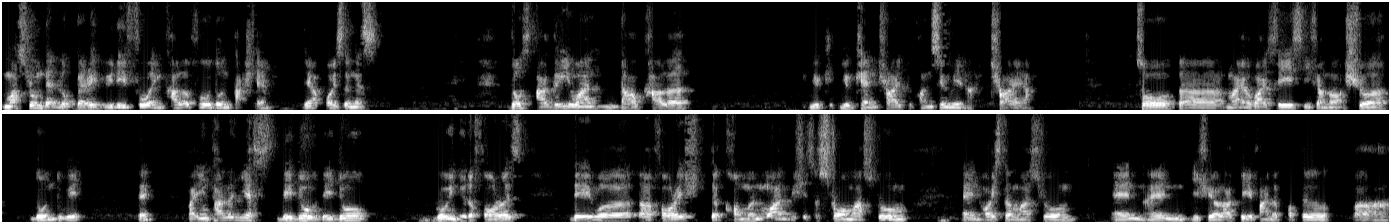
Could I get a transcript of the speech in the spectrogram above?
mushroom that look very beautiful and colorful, don't touch them. They are poisonous. Those ugly one, dull color, you, you can try to consume it. Uh. Try. Uh. So the, my advice is if you're not sure, don't do it. Okay? But in Thailand, yes, they do. They do go into the forest. They will uh, forage the common one, which is a straw mushroom, and oyster mushroom, and and if you're lucky, you find a portal, uh,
